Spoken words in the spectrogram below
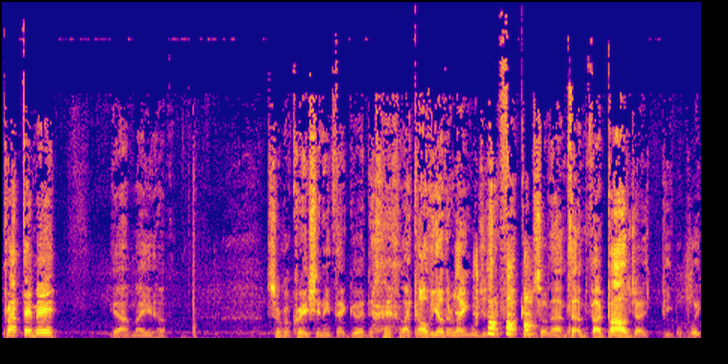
Prateme. Yeah, my uh, Serbo-Croatian ain't that good, like all the other languages I fuck up. So that, I apologize, people. Please.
